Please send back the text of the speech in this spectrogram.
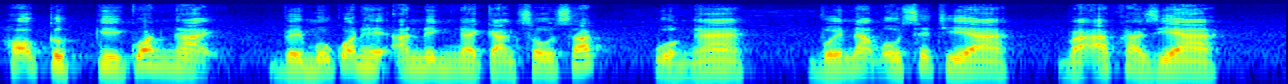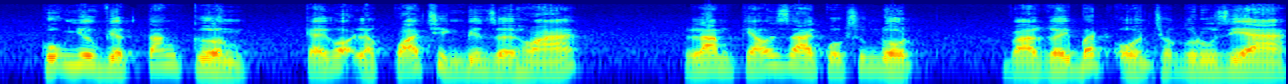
họ cực kỳ quan ngại về mối quan hệ an ninh ngày càng sâu sắc của Nga với Nam Ossetia và Abkhazia, cũng như việc tăng cường cái gọi là quá trình biên giới hóa, làm kéo dài cuộc xung đột và gây bất ổn cho Georgia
